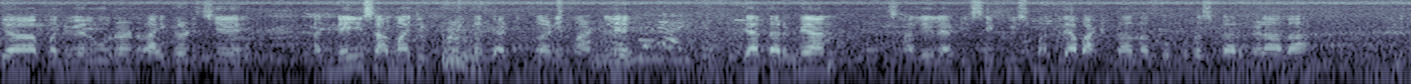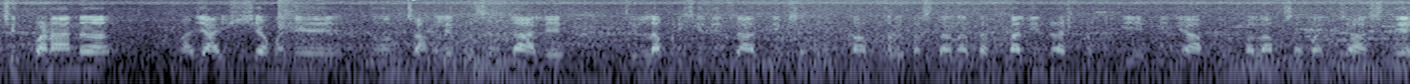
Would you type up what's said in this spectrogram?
या पनवेल उरण रायगडचे अन्यही सामाजिक प्रश्न त्या ठिकाणी मांडले. त्या दरम्यान झालेल्या वीस एकवीसमधल्या भाषणानं तो पुरस्कार मिळाला. निश्चितपणानं माझ्या आयुष्यामध्ये दोन चांगले प्रसंग आले. जिल्हा परिषदेचा अध्यक्ष म्हणून काम करत असताना तत्कालीन राष्ट्रपती ए. पी. जे. अब्दुल कलाम साहेबांच्या हस्ते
